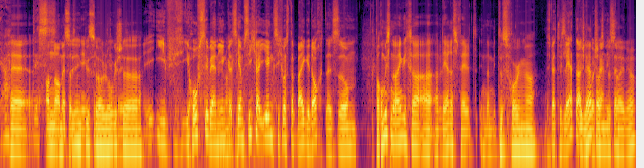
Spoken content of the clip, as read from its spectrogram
ja, äh, das- Annahme, Das ist dass irgendwie so eine logische. ich, ich hoffe, sie werden irgend, sie haben sicher irgend sich was dabei gedacht. Also, Warum ist denn da eigentlich so ein, ein leeres Feld in der Mitte? Das frage ich auch. das wird die Die Leertaste Leertaste wahrscheinlich sein. sein, ja.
